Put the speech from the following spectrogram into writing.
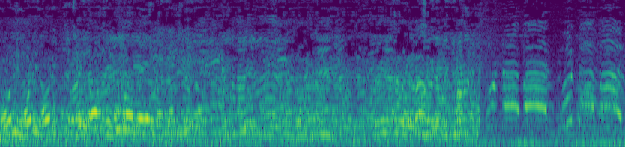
ਹੌਲੀ ਹੌਲੀ ਹੌਲੀ ਸਿੱਧੂ ਹੋ। ਗਏ ਮੁਰਦਾਬਾਦ ਮੁਰਦਾਬਾਦ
